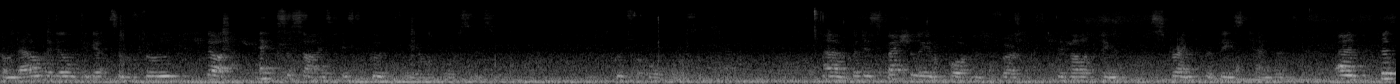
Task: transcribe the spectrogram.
come down the hill to get some food. Now, exercise is good for young horses. It's good for all horses. Um, but especially important for developing strength of these tendons. And this,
